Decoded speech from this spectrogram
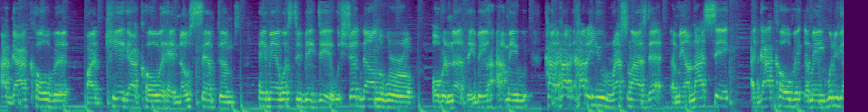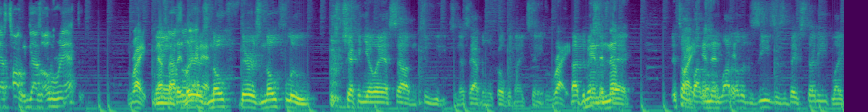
I got COVID. My kid got COVID. Had no symptoms. Hey, man, what's the big deal? We shut down the world over nothing. I mean, I mean, how, how, how do you rationalize that? I mean, I'm not sick. I got COVID. I mean, what are you guys talking? You guys are overreacting. Right. Man, That's how they there is no there is no flu checking your ass out in two weeks, and that's happening with COVID nineteen. Right. Not to mention that they're talking right. about and a, then, lot of other diseases that they've studied, like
